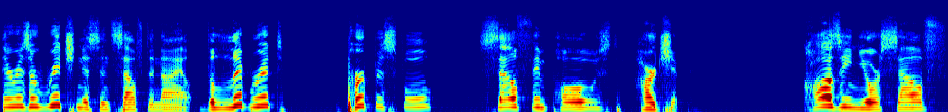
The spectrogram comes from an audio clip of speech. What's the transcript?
There is a richness in self denial, deliberate, purposeful, self imposed hardship, causing yourself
